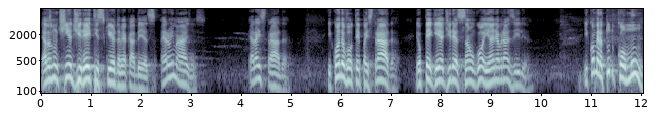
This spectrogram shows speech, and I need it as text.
elas não tinham direita e esquerda na minha cabeça, eram imagens. Era a estrada. E quando eu voltei para a estrada, eu peguei a direção Goiânia-Brasília. E como era tudo comum,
